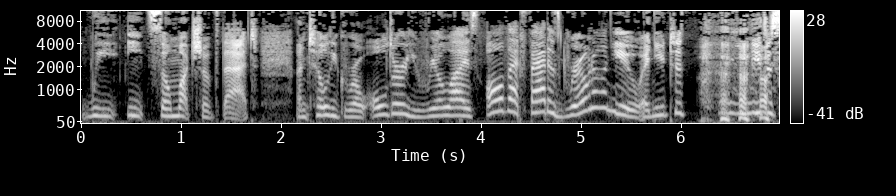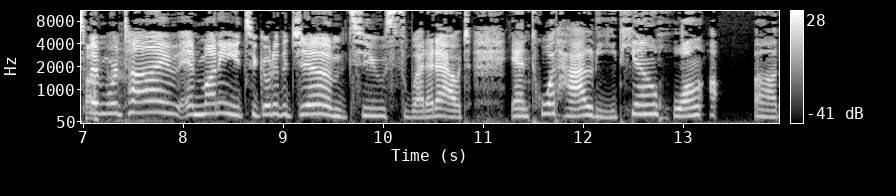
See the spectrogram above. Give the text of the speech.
we eat so much of that until you grow older you realize all that fat has grown on you and you just you need to spend more time and money to go to the gym to sweat it out and 托塔李天皇 呃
